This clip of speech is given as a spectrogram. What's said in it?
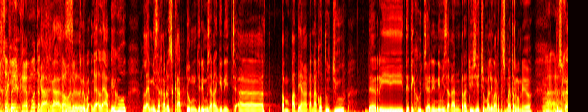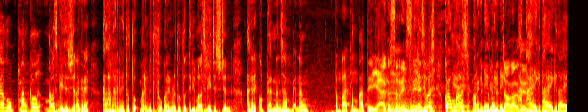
sampai grabmu Enggak, enggak, kamu dulu. Enggak, lek aku itu lek misalkan wis kadung, jadi misalkan gini, eh, tempat yang akan aku tuju dari titik hujan ini misalkan radiusnya cuma 500 meter kan ya. Terus kayak aku mangkel malas nggak jas hujan akhirnya alah mari ini tutup, mari ini tutup, mari ini tutup. Jadi malas nggak jas hujan akhirnya kudanan sampai nang tempat tempatnya. Iya, aku sering Sering sih. mas? Kayak males, mari ini, mari ini. Congok sih Kita aja, kita aja.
